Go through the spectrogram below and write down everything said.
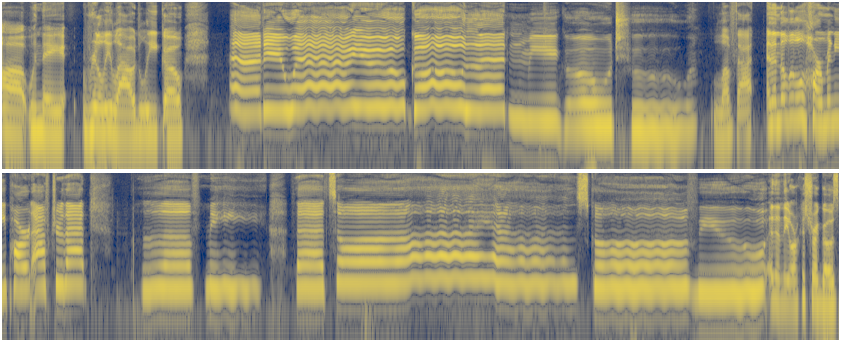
uh when they really loudly go, Anywhere you go, let me go too. Love that. And then the little harmony part after that. Love me, that's all I ask of you. And then the orchestra goes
